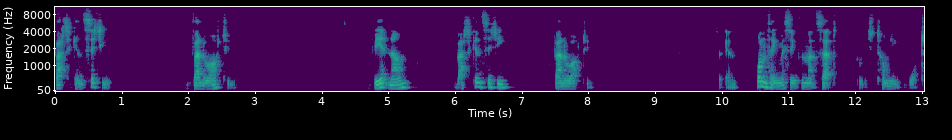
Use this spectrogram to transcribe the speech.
Vatican City, Vanuatu. Vietnam, Vatican City, Vanuatu. So again, one thing missing from that set, want you tell me what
